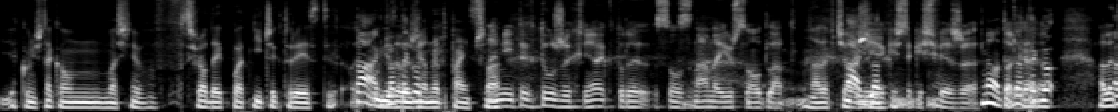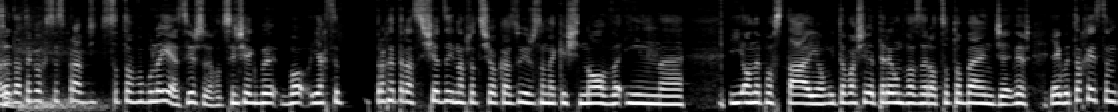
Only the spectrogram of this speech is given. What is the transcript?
jakąś taką właśnie w środek płatniczy, który jest tak, uniezależniony dlatego, od państwa. Przynajmniej tych dużych, nie? Które są znane już są od lat. No ale wciąż. Tak, jakieś takie świeże. No tak. Dlatego, ale, ale dlatego chcę sprawdzić, co to w ogóle jest, wiesz, w sensie jakby, bo ja chcę, trochę teraz siedzę i na przykład się okazuje, że są jakieś nowe, inne i one powstają i to właśnie Ethereum 2.0, co to będzie, wiesz, jakby trochę jestem,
